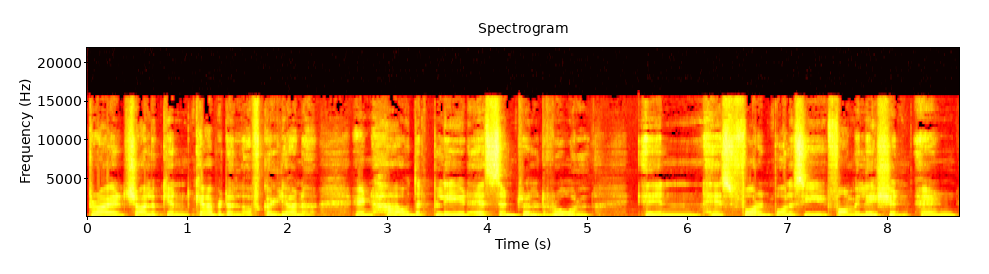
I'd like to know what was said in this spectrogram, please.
prior Chalukyan capital of Kalyana and how that played a central role in his foreign policy formulation and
